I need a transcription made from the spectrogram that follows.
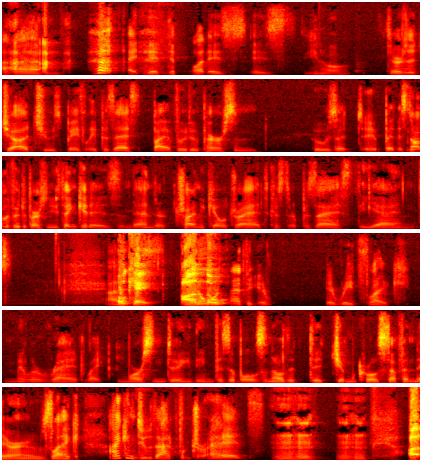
Um, it, it- the plot is is you know there's a judge who's basically possessed by a voodoo person who's a but it's not the voodoo person you think it is and then they're trying to kill Dredd because they're possessed. The end And Okay, on you know, the- anything, it, it reads like Miller read like Morrison doing the Invisibles and all the, the Jim Crow stuff in there, and it was like, I can do that for Dreads. Mm-hmm. Mm-hmm. Uh,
